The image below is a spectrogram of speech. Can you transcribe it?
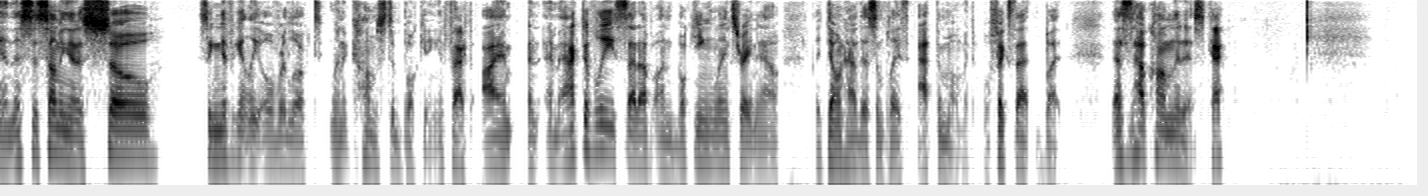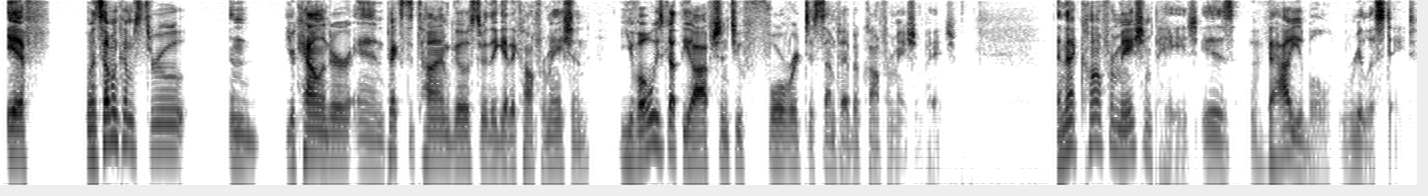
and this is something that is so significantly overlooked when it comes to booking. In fact, I am am actively set up on booking links right now that don't have this in place at the moment. We'll fix that, but this is how common it is. Okay. If when someone comes through in your calendar and picks the time, goes through, they get a confirmation, you've always got the option to forward to some type of confirmation page. And that confirmation page is valuable real estate.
